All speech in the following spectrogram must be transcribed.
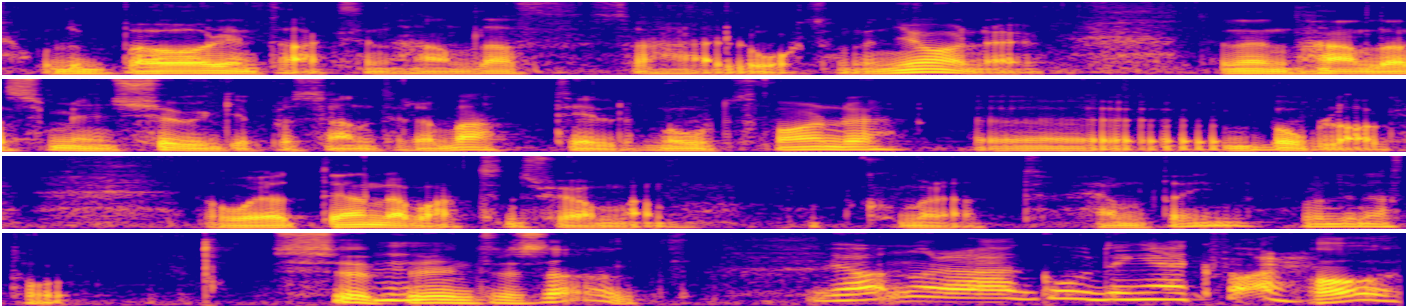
Och då bör inte aktien handlas så här lågt som den gör nu. Så den handlas med en 20% rabatt till motsvarande eh, bolag. Och den rabatten tror jag man kommer att hämta in under nästa år. Superintressant. Vi har några godingar kvar. Ja,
